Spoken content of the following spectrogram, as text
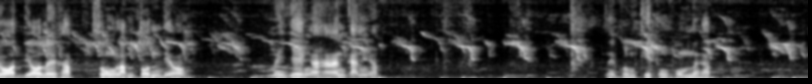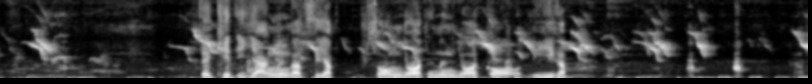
ยอดเดียวเลยครับ ส่งลำต้นเดียว ไม่แย่งอาหารกันครับ ในความคิดของผมนะครับจะคิดอีกอย่างหนึ่งก็เสียบสองยอดถึงหนึ่งยอดก็ดีครับครับ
